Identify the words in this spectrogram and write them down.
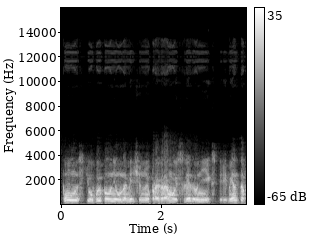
полностью выполнил намеченную программу исследований и экспериментов,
